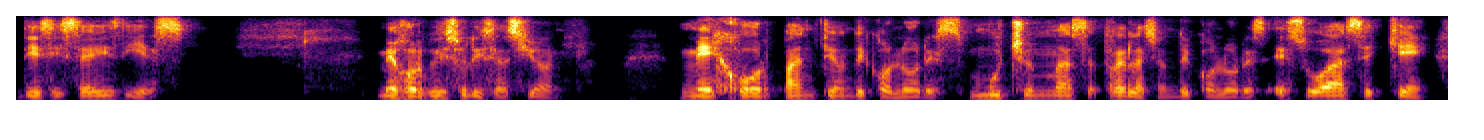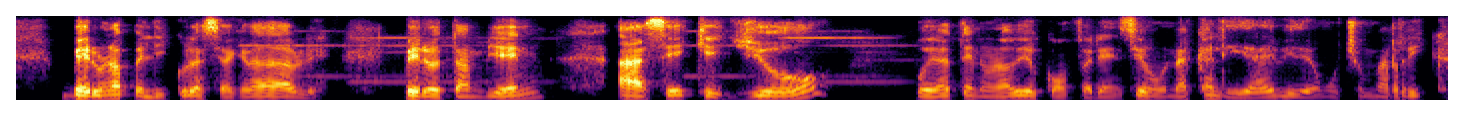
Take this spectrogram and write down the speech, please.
1610. Mejor visualización, mejor panteón de colores, mucho más relación de colores. Eso hace que ver una película sea agradable, pero también hace que yo pueda tener una videoconferencia o una calidad de video mucho más rica.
